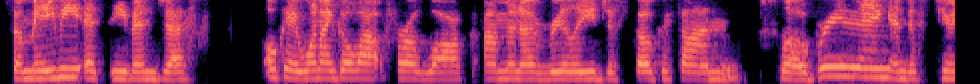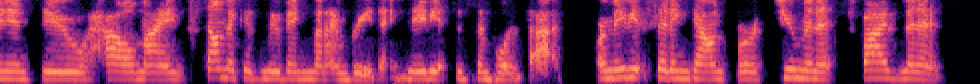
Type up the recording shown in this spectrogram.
So maybe it's even just, okay, when I go out for a walk, I'm going to really just focus on slow breathing and just tune into how my stomach is moving when I'm breathing. Maybe it's as simple as that. Or maybe it's sitting down for two minutes, five minutes,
